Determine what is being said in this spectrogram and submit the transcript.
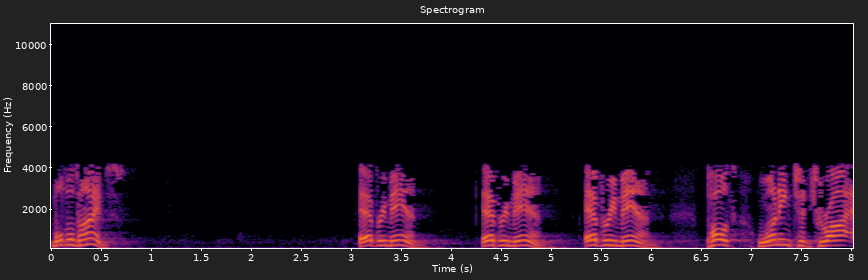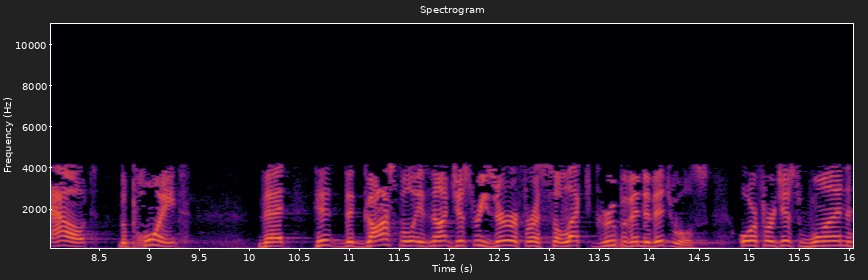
multiple times. Every man. Every man. Every man. Paul's wanting to draw out the point that his, the gospel is not just reserved for a select group of individuals or for just one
